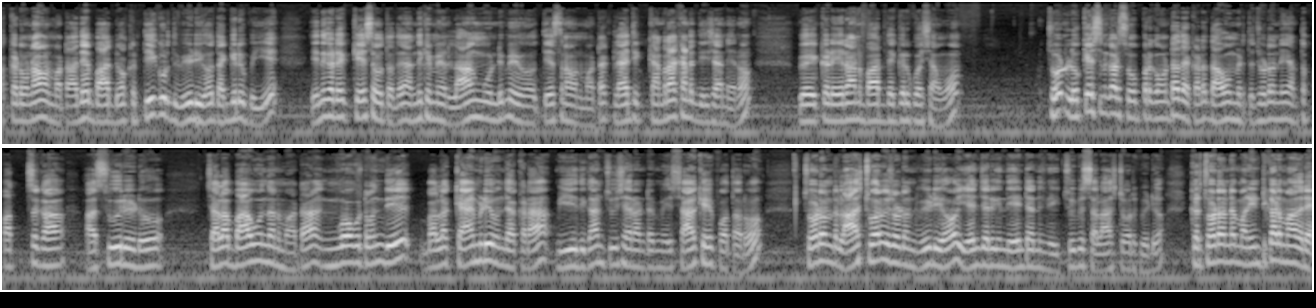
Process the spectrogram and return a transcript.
అక్కడ ఉన్నాం అనమాట. అదే బార్డు. అక్కడ తీయకూడదు వీడియో దగ్గరికి పోయి. ఎందుకంటే కేసు అవుతుంది. అందుకే మేము లాంగ్ ఉండి మేము తీస్తున్నాం అనమాట. క్లారిటీ కనరాకుండా తీశాను నేను. ఇక్కడ ఇరాన్ బార్డ్ దగ్గరకు వచ్చాము. చూడు లొకేషన్ కూడా సూపర్గా ఉంటుంది అక్కడ. దావం పెడితే చూడండి ఎంత పచ్చగా. ఆ సూర్యుడు చాలా బాగుందనమాట ఇంకొకటి ఉంది వాళ్ళ కామెడీ ఉంది అక్కడ. ఇది కానీ చూసారంటే మీరు షాక్ అయిపోతారు. చూడండి లాస్ట్ వరకు చూడండి వీడియో ఏం జరిగింది ఏంటి అనేది మీకు చూపిస్తాను లాస్ట్ వరకు వీడియో. ఇక్కడ చూడండి మన ఇంటికాడ మాదిరే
